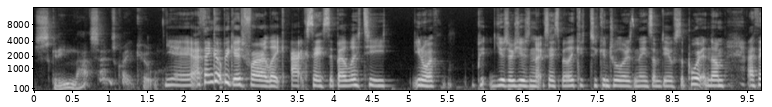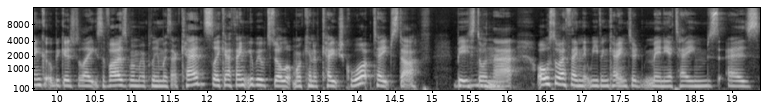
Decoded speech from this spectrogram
screen that sounds quite cool. Yeah, I think it'll be good for like accessibility. You know, if p- users using accessibility to controllers and then somebody else supporting them, I think it'll be good for likes of us when we're playing with our kids. Like, I think you'll be able to do a lot more kind of couch co-op type stuff based on mm. that. Also, a thing that we've encountered many a times is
